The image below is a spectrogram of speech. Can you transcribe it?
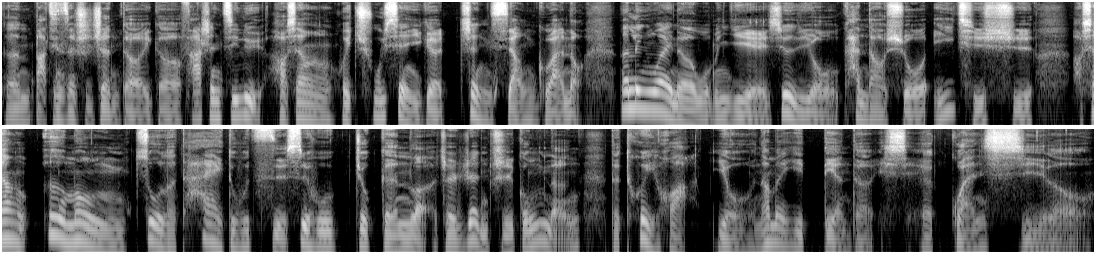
跟帕金森氏症的一个发生几率，好像会出现一个正相关哦。那另外呢，我们也是有看到说，诶，其实好像噩梦做了太多次，似乎就跟了这认知功能的退化有那么一点的一些关系喽。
